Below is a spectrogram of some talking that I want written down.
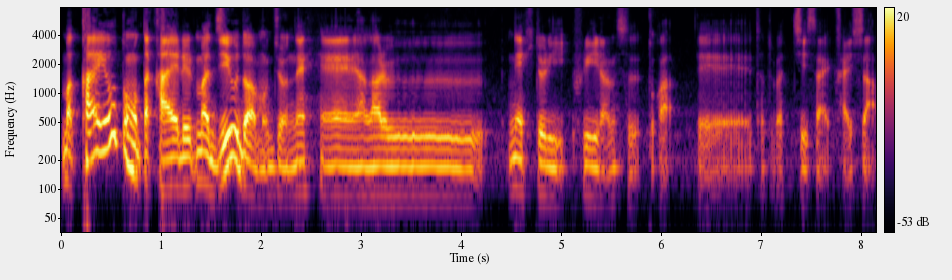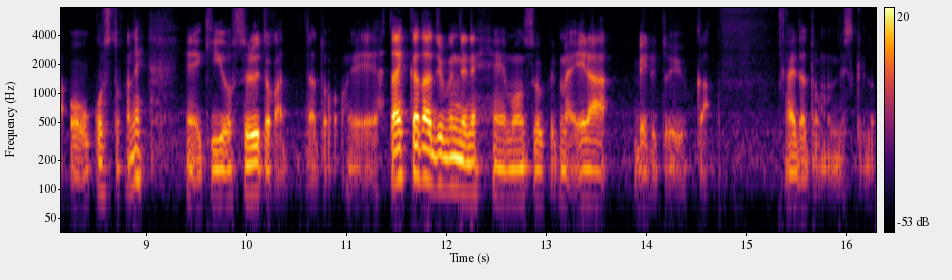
まあ、変えようと思ったら変えれる、まあ、自由度はもちろんね、えー、上がるね一人フリーランスとかえー、例えば小さい会社を起こすとかね、えー、起業するとかだと、えー、働き方は自分でね、えー、ものすごく、まあ、選べるというかあれだと思うんですけど。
